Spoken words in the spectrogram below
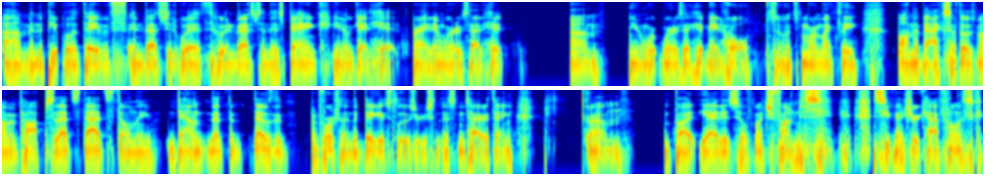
Um, and the people that they've invested with, who invest in this bank, you know, get hit, right? And where does that hit? Um, you know, where, where does that hit made whole? So it's more likely on the backs of those mom and pops. So that's that's the only down that the that was the unfortunately the biggest losers in this entire thing. Um, but yeah, it is so much fun to see see venture capitalists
